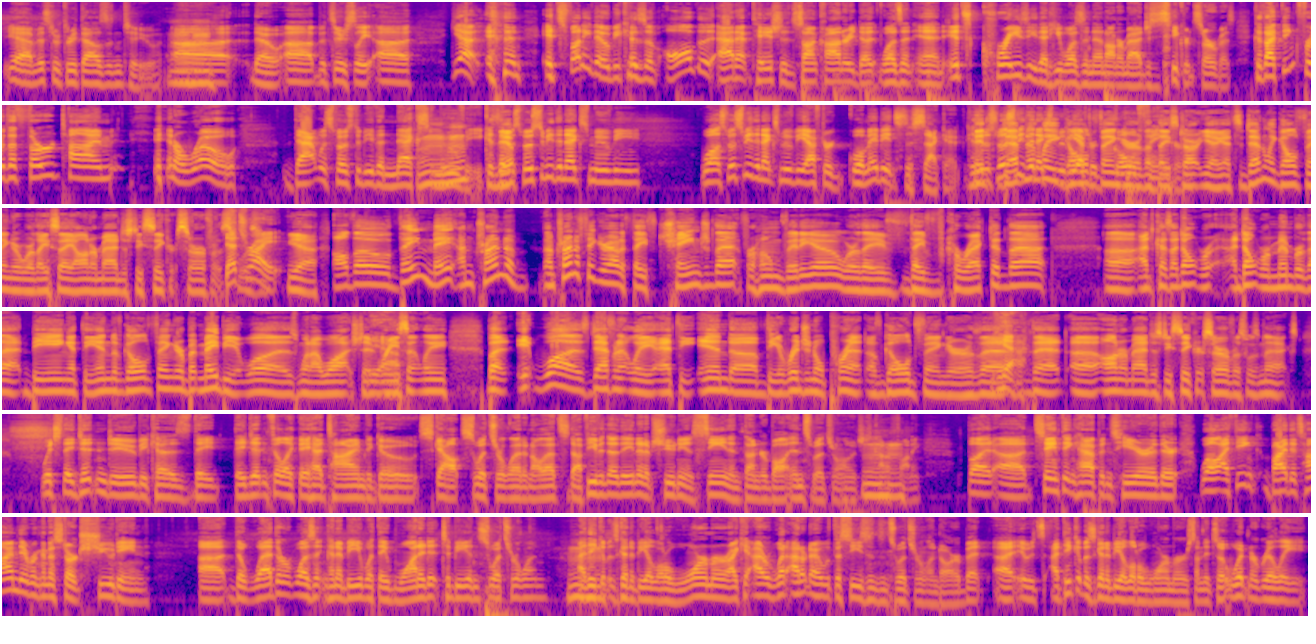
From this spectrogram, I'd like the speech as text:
Yeah, Mr. 3002. Mm-hmm. Uh, no, uh, but seriously, uh, yeah, and it's funny though because of all the adaptations Sean Connery wasn't in. It's crazy that he wasn't in on Her Majesty's Secret Service because I think for the third time in a row, that was supposed to be the next movie because it Mm-hmm. Yep. was supposed to be the next movie. Well, it's supposed to be the next movie after. Well, maybe it's the second because it was supposed to be the next movie after Goldfinger that they start. Yeah, it's definitely Goldfinger where they say "On Her Majesty's Secret Service." That's was- right. Yeah, although they may, I'm trying to, I'm trying to figure out if they've changed that for home video where they've they've corrected that. Uh, because I, don't, re- I don't remember that being at the end of Goldfinger, but maybe it was when I watched it Yeah. recently. But it was definitely at the end of the original print of Goldfinger that Yeah. that uh, On Her Majesty Secret Service was next. which they didn't do because they they didn't feel like they had time to go scout Switzerland and all that stuff. Even though they ended up shooting a scene in Thunderball in Switzerland, which is kind of funny. But uh, same thing happens here. There, well, I think by the time they were going to start shooting, uh, the weather wasn't going to be what they wanted it to be in Switzerland. I think it was going to be a little warmer. I can I, what I don't know what the seasons in Switzerland are, but uh, it was. I think it was going to be a little warmer or something. So it wouldn't have really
